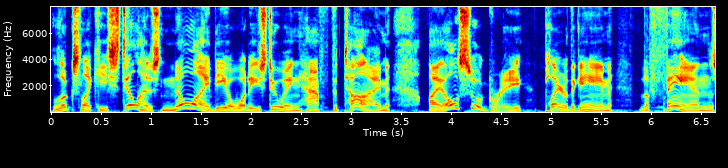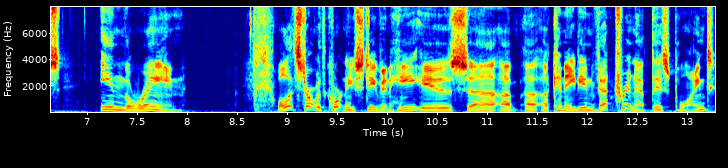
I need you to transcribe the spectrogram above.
looks like he still has no idea what he's doing half the time. I also agree, player of the game, the fans in the rain. Well, let's start with Courtney Stephen. He is uh, a, a Canadian veteran at this point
